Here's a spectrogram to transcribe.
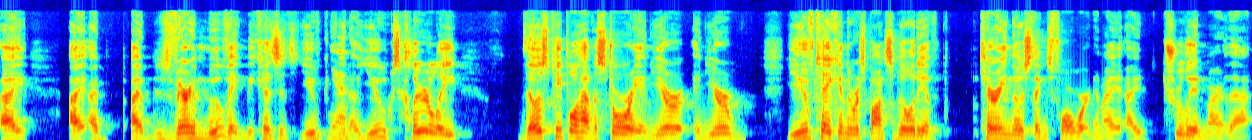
I I I, I was very moving because it's you yeah. you know you clearly those people have a story and you're and you're you've taken the responsibility of carrying those things forward. And I, I truly admire that.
